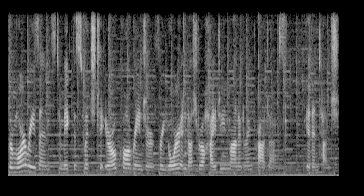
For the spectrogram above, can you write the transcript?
For more reasons to make the switch to Aeroqual Ranger for your industrial hygiene monitoring projects, get in touch.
